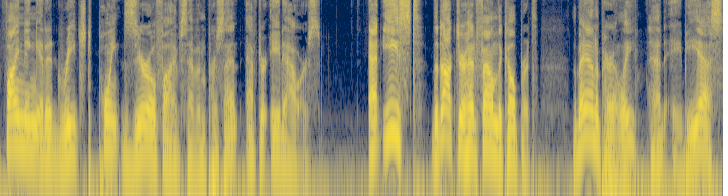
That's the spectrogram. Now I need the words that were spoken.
finding it had reached 0.057% after eight hours. At yeast, the doctor had found the culprit. The man apparently had ABS.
